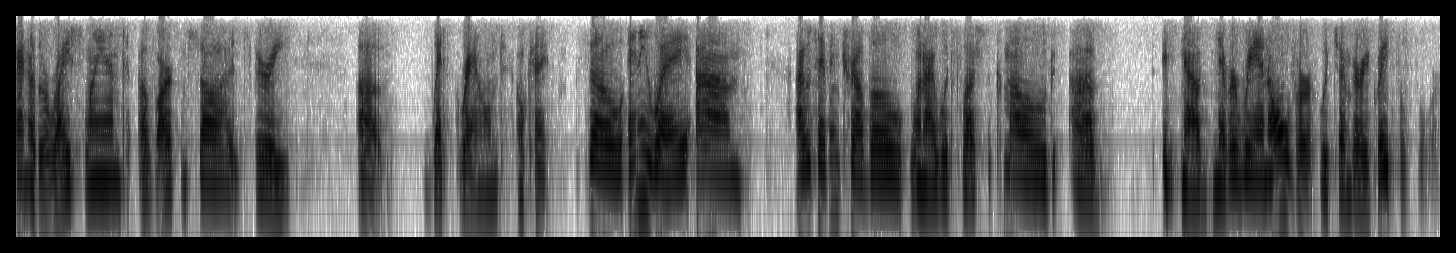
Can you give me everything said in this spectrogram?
kind of the rice land of Arkansas. It's very uh, wet ground. Okay, so anyway, um, I was having trouble when I would flush the commode. Uh, it now never ran over, which I'm very grateful for,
